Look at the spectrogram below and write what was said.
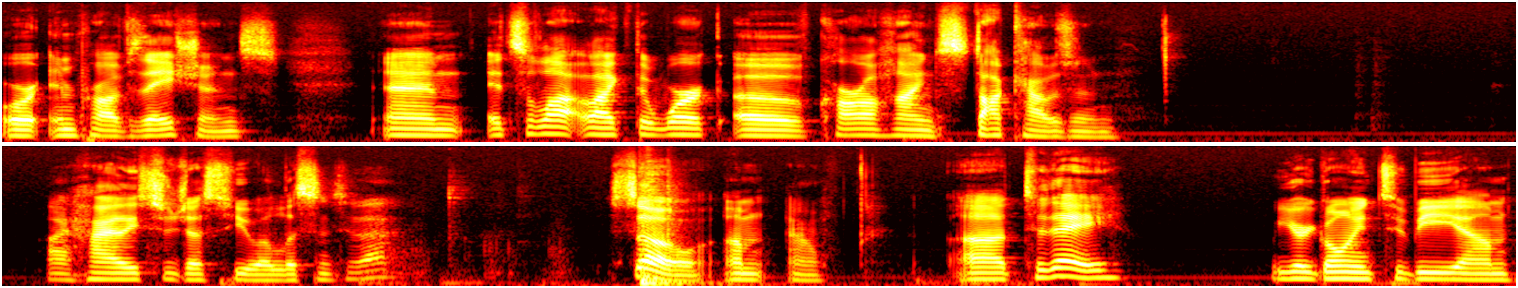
or improvisations, and it's a lot like the work of Karlheinz Stockhausen. I highly suggest you uh, listen to that. So, um, ow. Uh, today we are going to be um,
